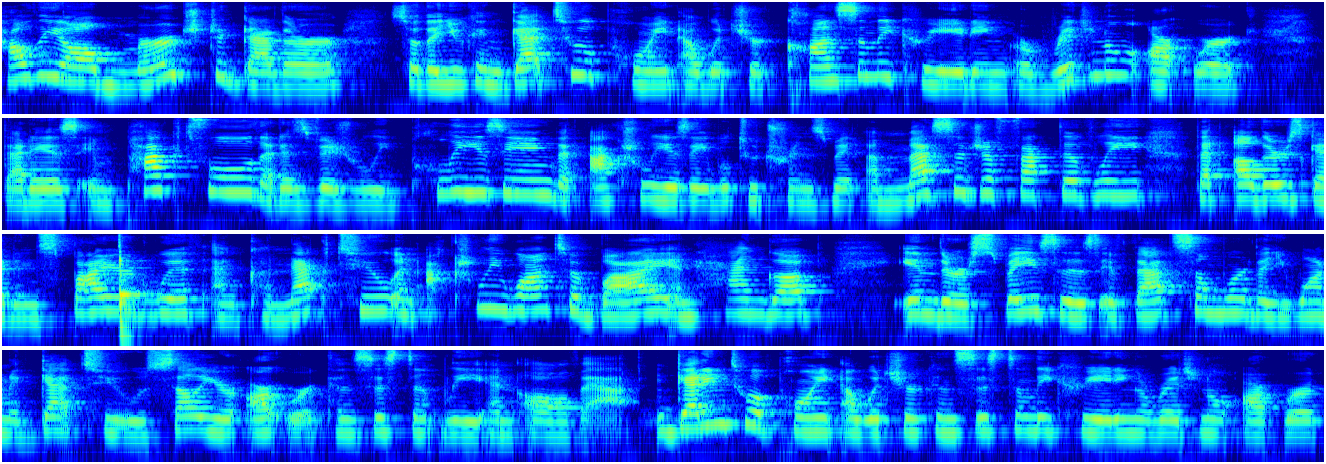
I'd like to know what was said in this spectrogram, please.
how they all merge together so that you can get to a point at which you're constantly creating original artwork that is impactful, that is visually pleasing, that actually is able to transmit a message effectively, that others get inspired with and connect to, and actually want to buy and hang up in their spaces if that's somewhere that you want to get to, sell your artwork consistently and all that. Getting to a point at which you're consistently creating original artwork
